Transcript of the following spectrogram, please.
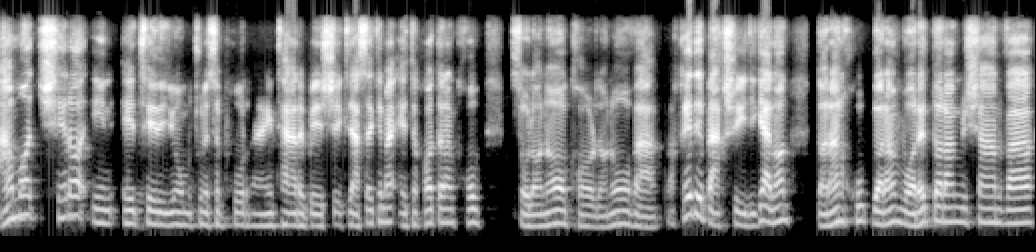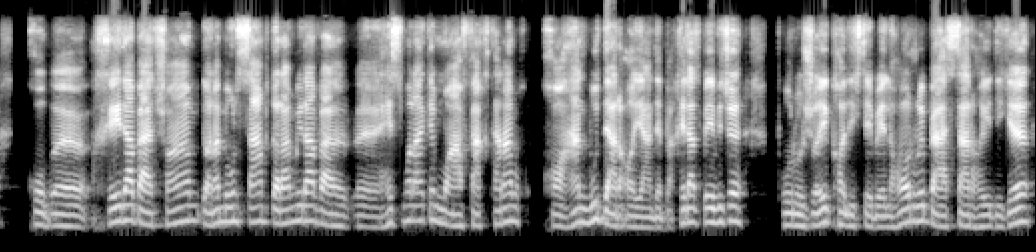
اما چرا این اتریوم تونسته پررنگ تر بشه؟ که که من اعتقاد دارم خب سولانا کاردانو و خیلی بخشی دیگه الان دارن خوب دارن وارد دارن میشن و خب خیلی بچه هم دارن به اون سمت دارن میرن و حس می‌کنن که موفق ترم خواهند بود در آینده. خیلی از به ویژه پروژه های collectible ها روی بسترهای دیگه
